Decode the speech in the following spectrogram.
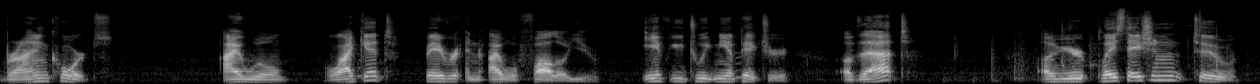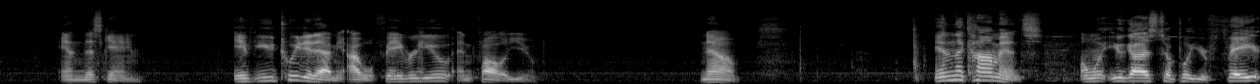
Brian Corps. I will like it, favorite, and I will follow you. If you tweet me a picture of that, of your PlayStation 2, and this game. If you tweet it at me, I will favor you and follow you. Now, in the comments, I want you guys to put your fa-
